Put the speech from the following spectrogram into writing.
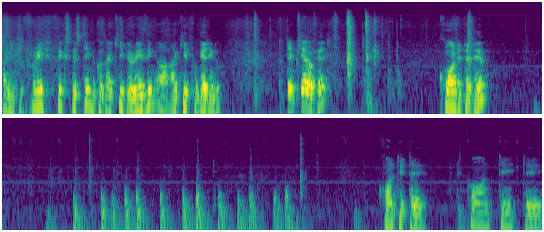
I need to fix this thing because I keep erasing, uh, I keep forgetting to, to take care of it. Quantitative. Quantitative, quantitative,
